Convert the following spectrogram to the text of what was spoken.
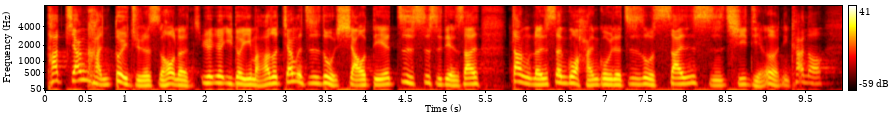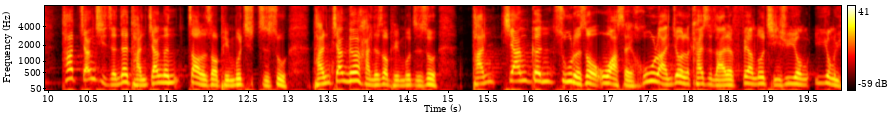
他江韩对决的时候呢，约约一对一嘛，他说江的支持度小跌至四十点三，但仍胜过韩国瑜的支持度三十七点二。你看哦，他江启臣在谈江跟赵的时候平铺指数，谈江跟韩的时候平铺指数，谈江跟朱的时候，哇塞，忽然就开始来了非常多情绪用用语，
